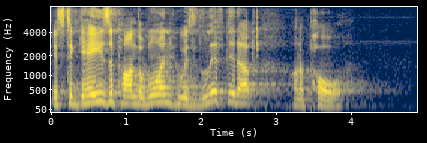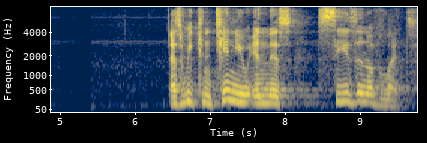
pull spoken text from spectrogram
It's to gaze upon the one who is lifted up on a pole. As we continue in this season of Lent,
